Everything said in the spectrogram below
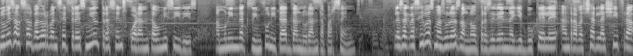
Només a El Salvador van ser 3.340 homicidis, amb un índex d'impunitat del 90%. Les agressives mesures del nou president Nayib Bukele han rebaixat la xifra,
